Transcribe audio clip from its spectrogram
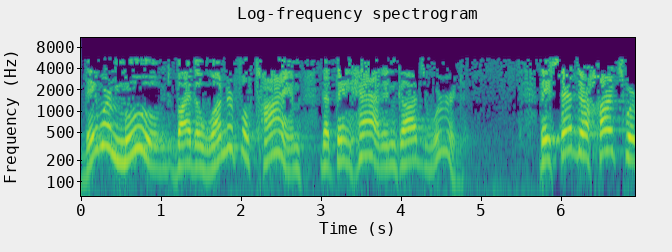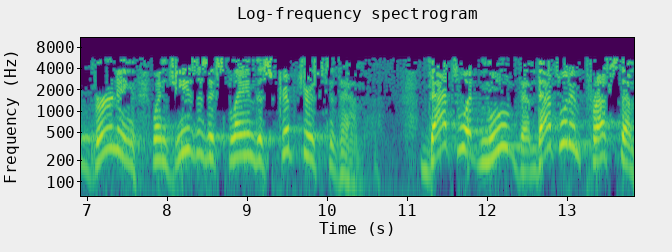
They were moved by the wonderful time that they had in God's Word. They said their hearts were burning when Jesus explained the Scriptures to them. That's what moved them. That's what impressed them.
